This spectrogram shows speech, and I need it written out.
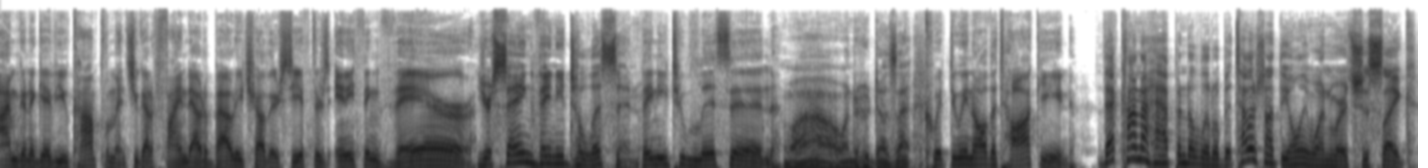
I'm going to give you compliments. You got to find out about each other, see if there's anything there. You're saying they need to listen. They need to listen. Wow. I wonder who does that. Quit doing all the talking. that kind of happened a little bit. Tyler's not the only one where it's just like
